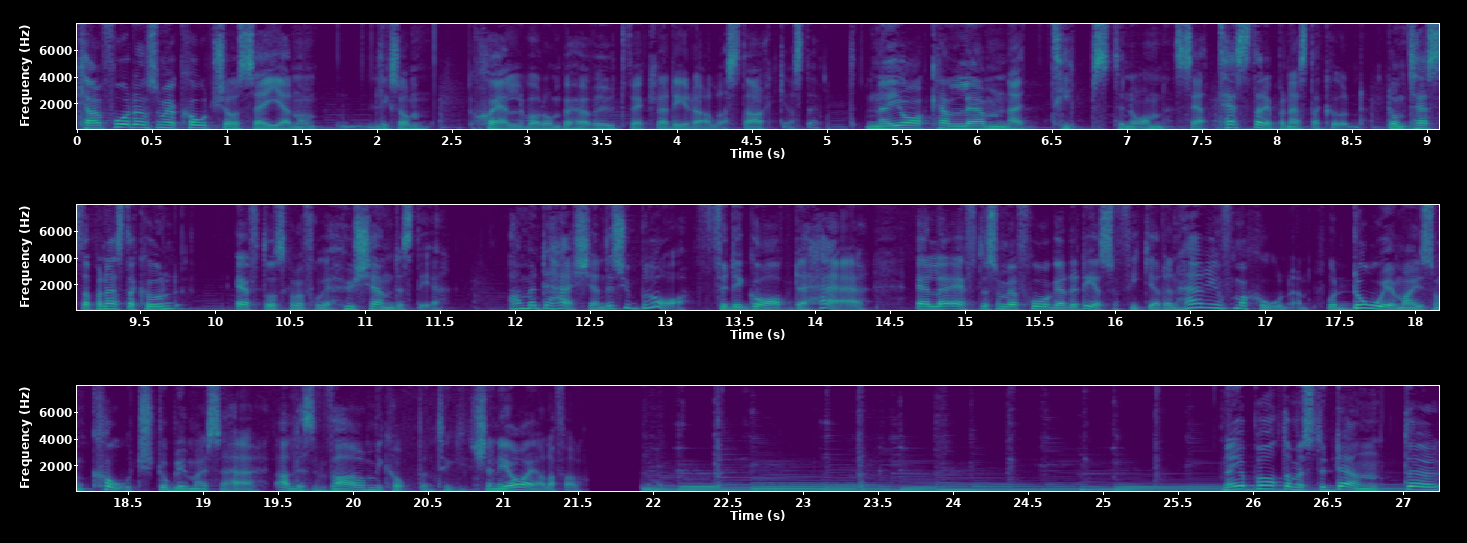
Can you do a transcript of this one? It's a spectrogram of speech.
Kan jag få den som jag coachar att säga någon, liksom, själv vad de behöver utveckla, det är det allra starkaste. När jag kan lämna ett tips till någon, säga testa det på nästa kund. De testar på nästa kund, efteråt ska man fråga hur kändes det? Ja, men det här kändes ju bra, för det gav det här. Eller eftersom jag frågade det så fick jag den här informationen. Och då är man ju som coach, då blir man ju så här alldeles varm i kroppen, känner jag i alla fall. När jag pratar med studenter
